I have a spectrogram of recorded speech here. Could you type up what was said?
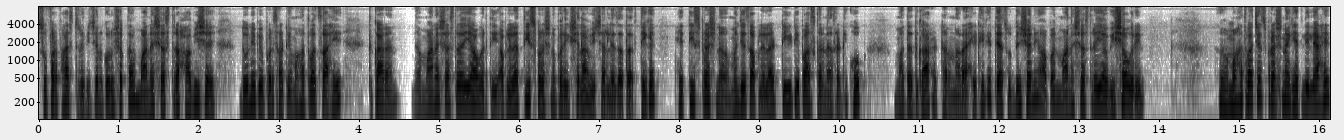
सुपरफास्ट रिव्हिजन करू शकता. मानसशास्त्र हा विषय दोन्ही पेपरसाठी महत्त्वाचा आहे. कारण मानसशास्त्र यावरती आपल्याला तीस प्रश्न परीक्षेला विचारले जातात. ठीक आहे? हे तीस प्रश्न म्हणजेच आपल्याला टी ई टी पास करण्यासाठी खूप मदतगार ठरणार आहे. ठीक आहे? त्याच उद्देशाने आपण मानसशास्त्र या विषयावरील महत्त्वाचेच प्रश्न घेतलेले आहेत.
